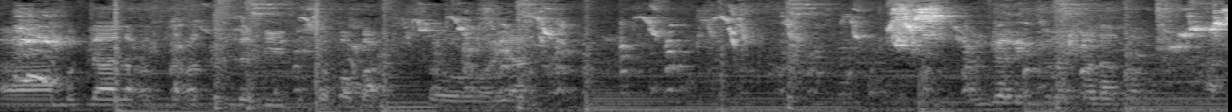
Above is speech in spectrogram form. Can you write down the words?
Ah, maglalakad-lakad sila dito sa baba. So, ayan. Ang galing ko na pala to. Ayan.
